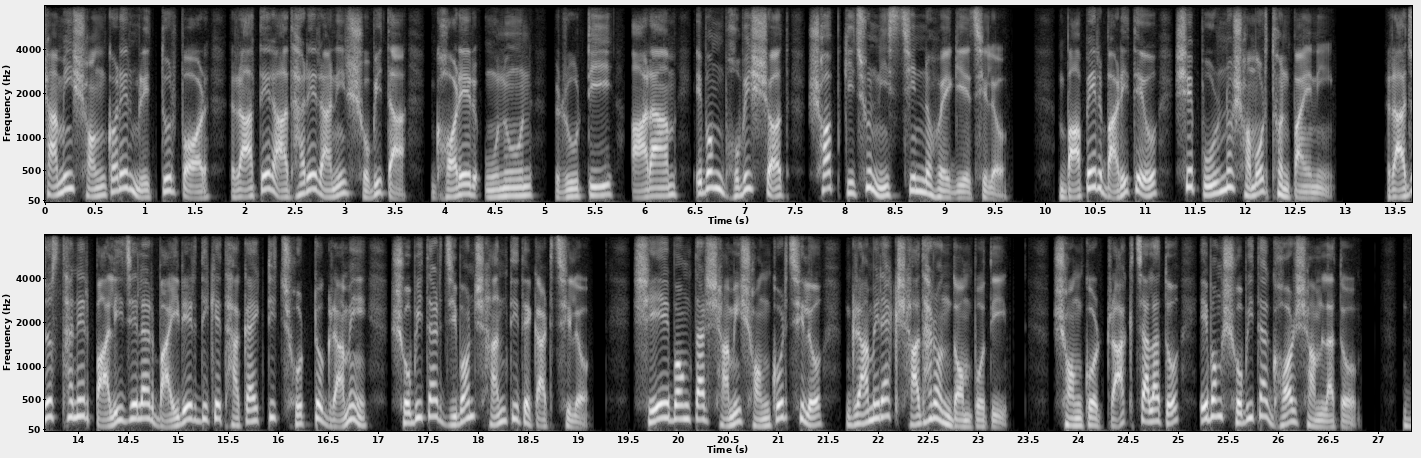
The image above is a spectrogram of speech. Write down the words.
স্বামী শঙ্করের মৃত্যুর পর রাতের আধারে রানীর সবিতা, ঘরের উনুন, রুটি, আরাম এবং ভবিষ্যৎ সব কিছু নিশ্চিহ্ন হয়ে গিয়েছিল। বাপের বাড়িতেও সে পূর্ণ সমর্থন পায়নি। রাজস্থানের পালি জেলার বাইরের দিকে থাকা একটি ছোট্ট গ্রামে সবিতার জীবন শান্তিতে কাটছিল। সে এবং তার স্বামী শঙ্কর ছিল গ্রামের এক সাধারণ দম্পতি। শঙ্কর ট্রাক চালাত এবং সবিতা ঘর সামলাত।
